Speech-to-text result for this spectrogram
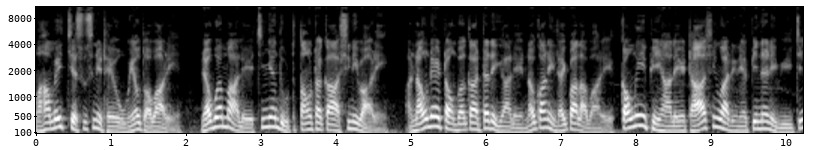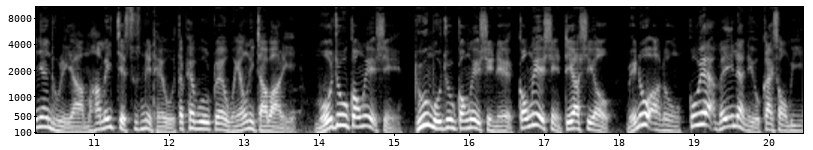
မဟာမိတ်ကျက်ဆုစနစ်ထဲကိုဝင်ရောက်သွားပါတယ်။မြောက်ဘက်မှာလည်းကျင်းညက်သူတထောင်တက်ကရှိနေပါတယ်။ အနောက်နဲ့တောင်ဘက်ကတက်တွေကလည်းနောက်ကနေလိုက်ပါလာပါတယ်။ကောင်းကင်ပြင်ဟာလည်းဓာတ်ရှင်ဝါတွေနဲ့ပြင်းနေနေပြီးကျဉ်းညံသူတွေကမဟာမိတ်ကျက်ဆုစနစ်ထဲကိုတက်ဖက်ဖို့အတွက်ဝင်ရောက်နေကြပါတယ်။မိုးကြိုးကောင်းကင်အရှင်ဒူးမိုးကြိုးကောင်းကင်အရှင်နဲ့ကောင်းကင်အရှင်တရားရှိအောင်မင်းတို့အားလုံးကိုယ့်ရဲ့အမေအလံတွေကိုကိုင်ဆောင်ပြီး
